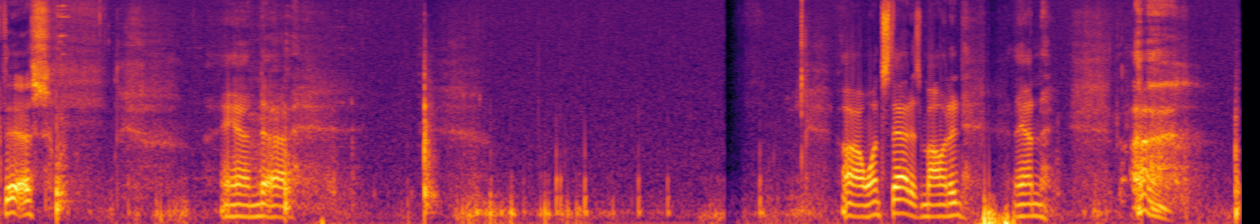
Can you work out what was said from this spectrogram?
Like this. And uh, uh, once that is mounted then uh,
